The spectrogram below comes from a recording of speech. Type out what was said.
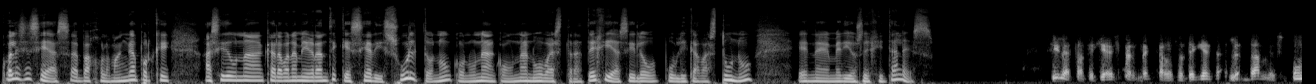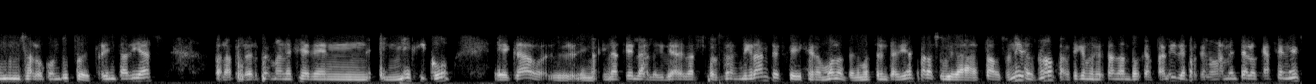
¿Cuál es ese as bajo la manga? Porque ha sido una caravana migrante que se ha disuelto, ¿no? Con una, con una nueva estrategia, así lo publicabas tú, ¿no? En eh, medios digitales. Sí, la estrategia es perfecta. La estrategia es darles un salvoconducto de 30 días para poder permanecer en, en México. Eh, claro, imagínate la alegría de las personas migrantes que dijeron, bueno, tenemos 30 días para subir a Estados Unidos, ¿no? Parece que nos están dando carta libre, porque normalmente lo que hacen es,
